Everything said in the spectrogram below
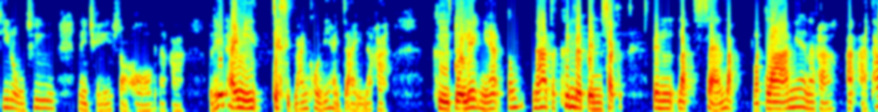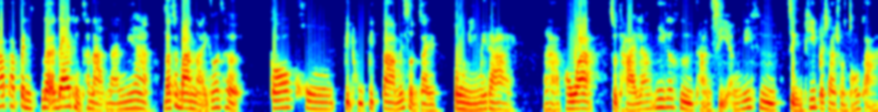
ที่ลงชื่อใน change.org นะคะ ประเทศไทยมี 70 ล้านคนที่หายใจนะคะ คือตัวเลขนี้ต้องน่าจะขึ้นไปเป็นสัก เป็นหลักแสนหลักหลักล้านเนี่ยนะคะะถ้าถ้าเป็นได้ถึงขนาดนั้นเนี่ยรัฐบาลไหนก็เถอะก็คงปิดหูปิดตาไม่สนใจตรงนี้ไม่ได้นะคะเพราะว่าสุดท้ายแล้วนี่ก็คือฐานเสียงนี่คือสิ่งที่ประชาชนต้องการ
